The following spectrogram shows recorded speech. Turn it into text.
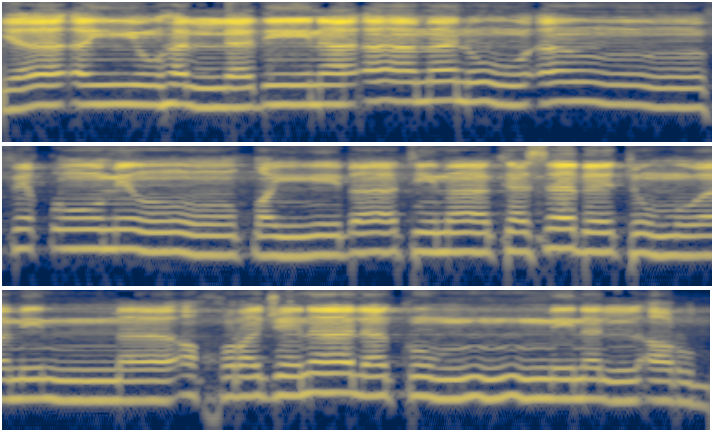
يا أيها الذين آمنوا أنفقوا من طيبات ما كسبتم ومما أخرجنا لكم من الأرض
